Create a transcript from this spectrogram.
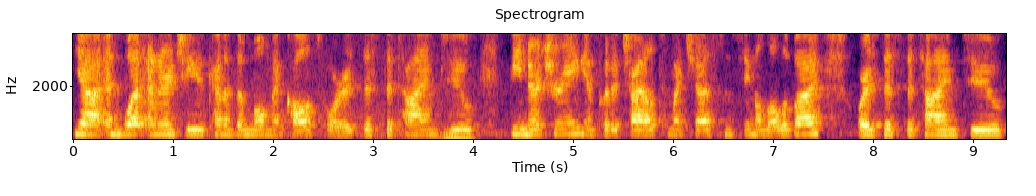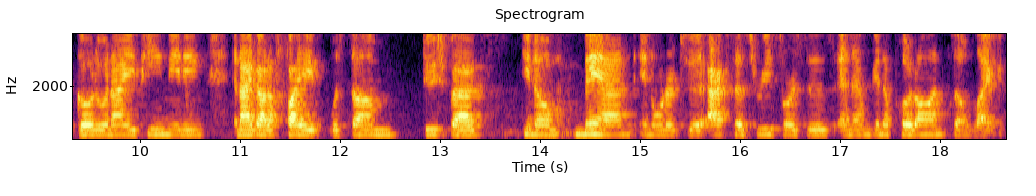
yeah, and what energy kind of the moment calls for. Is this the time to mm. be nurturing and put a child to my chest and sing a lullaby? Or is this the time to go to an IEP meeting and I got to fight with some douchebags, you know, man in order to access resources and I'm going to put on some like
